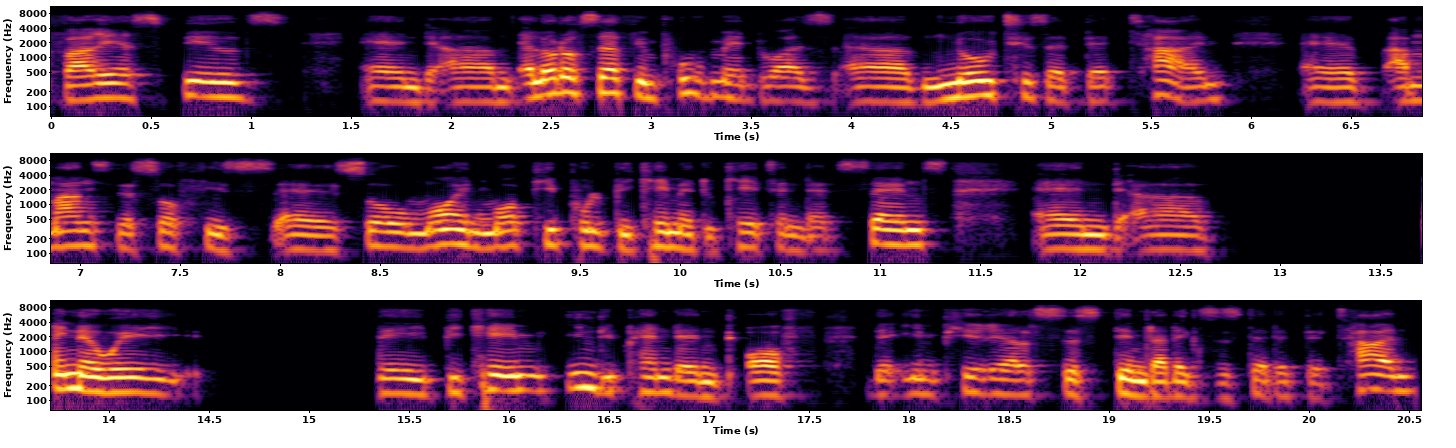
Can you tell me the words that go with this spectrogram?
various fields, and um, a lot of self-improvement was uh, noticed at that time uh, amongst the sophists. Uh, so more and more people became educated in that sense, and uh, in a way, they became independent of the imperial system that existed at the time.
